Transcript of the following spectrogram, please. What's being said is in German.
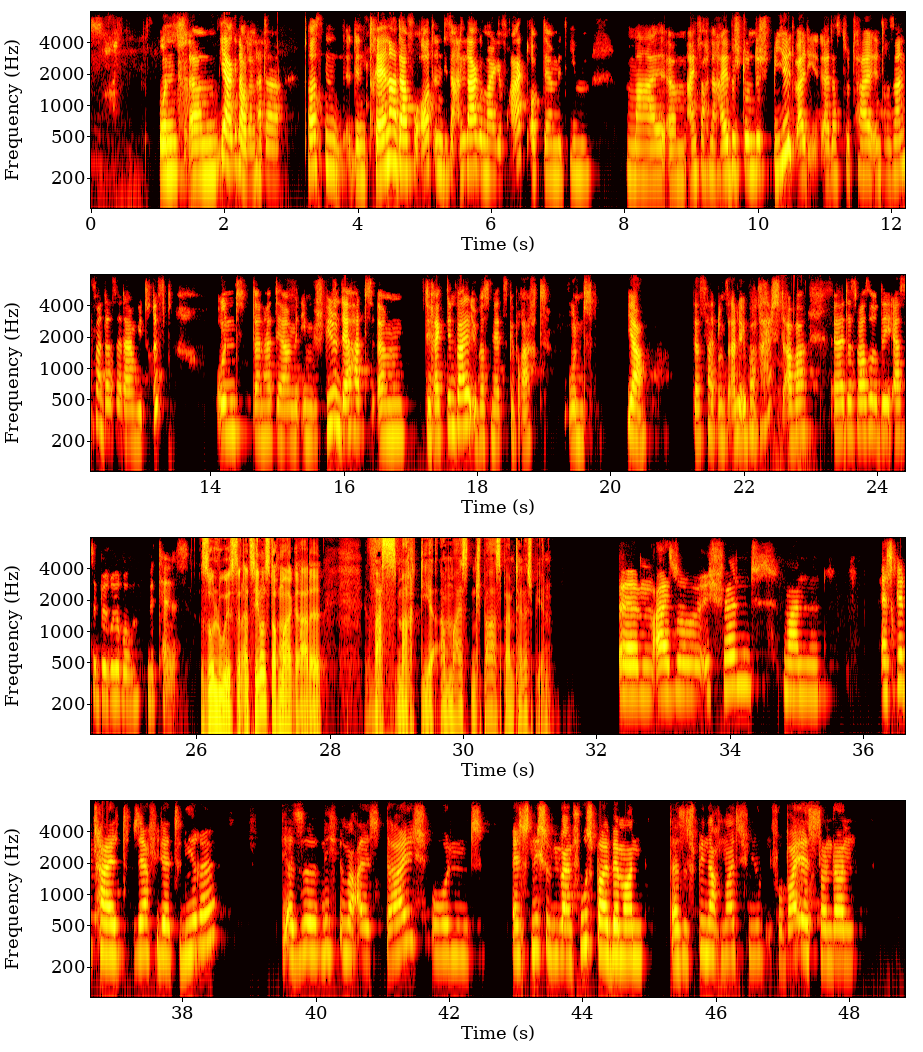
Und ähm, ja, genau, dann hat er Thorsten, den Trainer da vor Ort in dieser Anlage, mal gefragt, ob der mit ihm mal ähm, einfach eine halbe Stunde spielt, weil die, er das total interessant fand, dass er da irgendwie trifft. Und dann hat er mit ihm gespielt und der hat ähm, direkt den Ball übers Netz gebracht. Und ja, das hat uns alle überrascht, aber äh, das war so die erste Berührung mit Tennis. So, Luis, dann erzähl uns doch mal gerade, was macht dir am meisten Spaß beim Tennisspielen? Ähm, also, ich finde, man, es gibt halt sehr viele Turniere, die also nicht immer alles gleich und es ist nicht so wie beim Fußball, wenn man, dass das Spiel nach 90 Minuten vorbei ist, sondern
